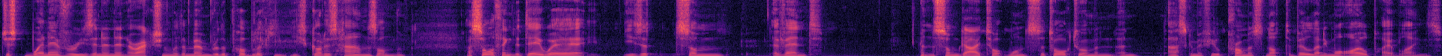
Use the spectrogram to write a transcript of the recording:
just whenever he's in an interaction with a member of the public, he, he's got his hands on them. I saw a thing today where he's at some event, and some guy talk, wants to talk to him and, and ask him if he'll promise not to build any more oil pipelines.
